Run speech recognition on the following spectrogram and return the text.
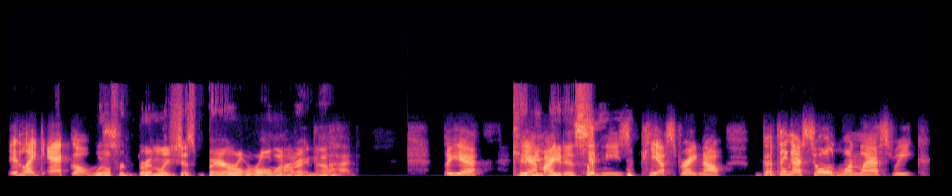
it like echoes Wilford Brimley's just barrel Oh rolling my right now. So yeah Kidney yeah my beatus. kidney's pissed right now good thing i sold one last week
